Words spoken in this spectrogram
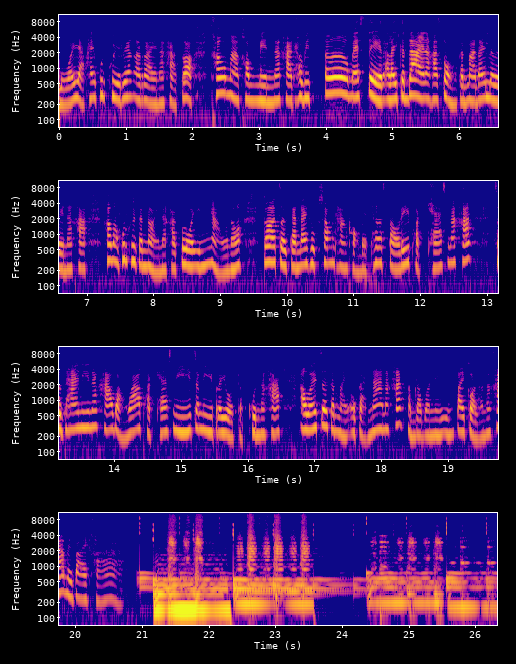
หรือว่าอยากให้พูดคุยเรื่องอะไรนะคะ ก็เข้ามาคอมเมนต์นะคะ Twitter Message อะไรก็ได้นะคะ ส่งกันมาได้เลยนะคะ เข้ามาพูดคุยกันหน่อยนะคะ กลัวอิงเหงาเนาะก็เจอกันได้ทุกช่องทางของ Better Story Podcast นะคะ สุดท้ายนี้นะคะ หวังว่า podcast นี้จะมีประโยชน์กับคุณนะคะ เอาไว้เจอกันใหม่โอกาสหน้านะคะสำหรับวันนี้อิงไปก่อนแล้วนะคะบ๊ายบายค่ะ Thank you.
